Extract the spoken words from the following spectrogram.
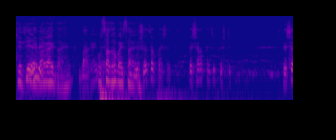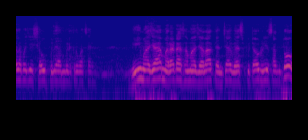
शेती आहे बागायत आहे. उसाचा पैसा आहे. उसाचा पैसा. कशाला पाहिजे कष्ट? कशाला पाहिजे शाहू फुले आंबेडकर वाचायला? मी माझ्या मराठा समाजाला त्यांच्या व्यासपीठावरून हे सांगतो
